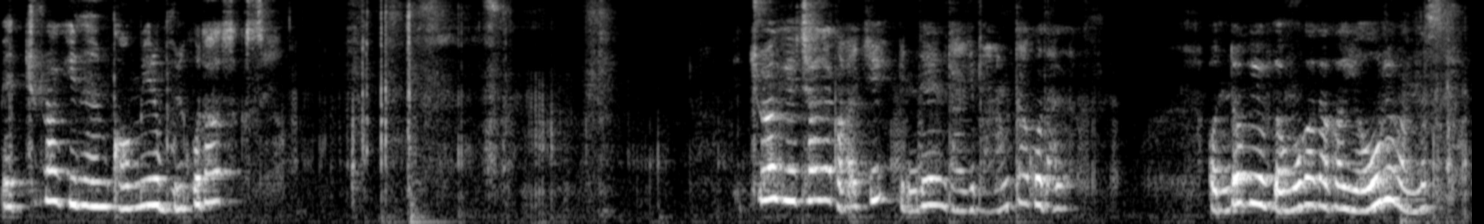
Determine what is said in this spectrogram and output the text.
메추라기는 거미를 물고 나갔어요. 메추라기를 찾아가야지. 민들레는 다시 바람 타고 날아갔어요. 언덕 위로 넘어가다가 여우를 만났어요.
